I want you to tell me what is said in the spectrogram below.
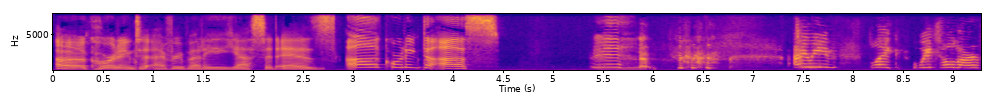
according to everybody, yes, it is. according to us, eh. No. I mean, like, we told our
